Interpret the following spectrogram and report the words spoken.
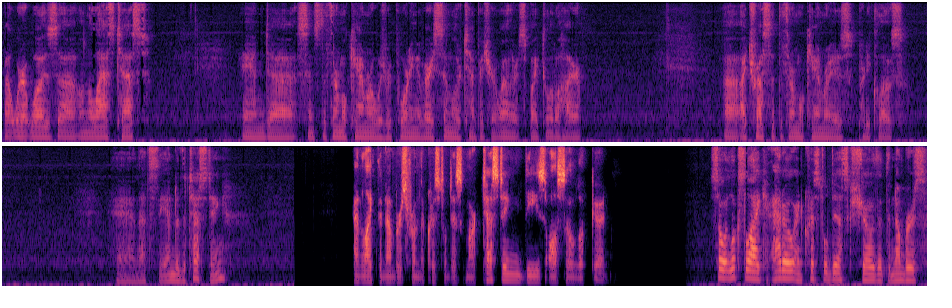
about where it was uh, on the last test. And uh, since the thermal camera was reporting a very similar temperature, well, it spiked a little higher uh, I trust that the thermal camera is pretty close. And that's the end of the testing. And like the numbers from the Crystal Disk Mark testing, these also look good. So it looks like Atto and Crystal Disk show that the numbers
